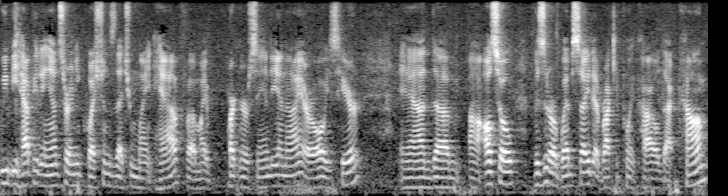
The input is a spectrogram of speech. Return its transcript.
we'd be happy to answer any questions that you might have. Uh, my partner Sandy and I are always here. And um, uh, also visit our website at rockypointkyle.com.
